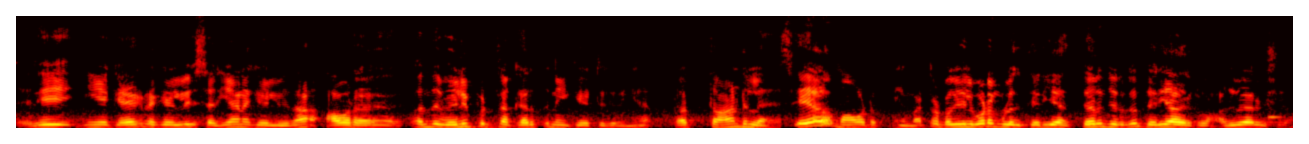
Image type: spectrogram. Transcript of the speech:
சரி நீங்க கேட்குற கேள்வி சரியான கேள்வி தான் அவரை வந்து வெளிப்படுத்த கருத்து நீங்க கேட்டுக்கிறீங்க. பத்து ஆண்டுல சேலம் மாவட்டம் நீங்க மற்ற பகுதியில் கூட உங்களுக்கு தெரியாது தெரிஞ்சிருக்கும் தெரியாது இருக்கலாம் அது வேற விஷயம்.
